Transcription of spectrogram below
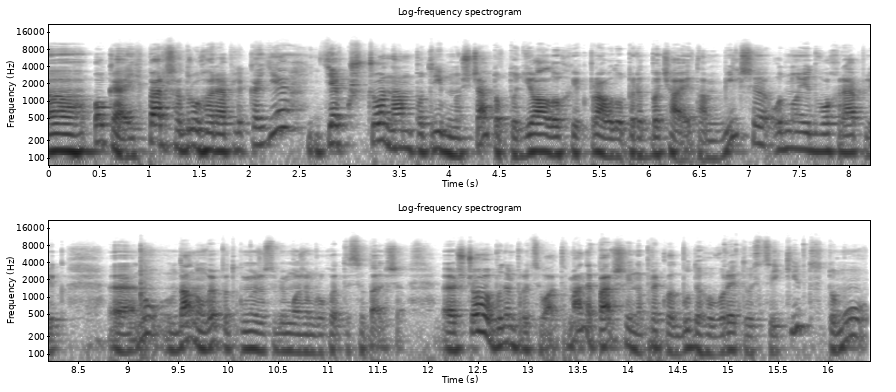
Е, окей, перша, друга репліка є. Якщо нам потрібно ще, тобто діалог, як правило, передбачає там більше одної-двох реплік. Е, ну, в даному випадку ми вже собі можемо рухатися далі. Е, з чого будемо працювати? В мене перший, наприклад, буде говорити ось цей кіт, тому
